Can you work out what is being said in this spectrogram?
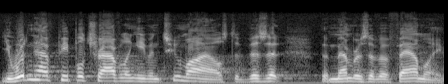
You wouldn't have people traveling even two miles to visit the members of a family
